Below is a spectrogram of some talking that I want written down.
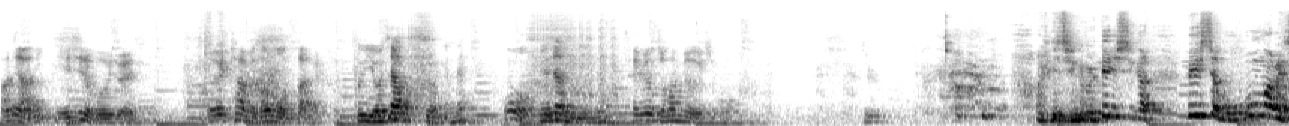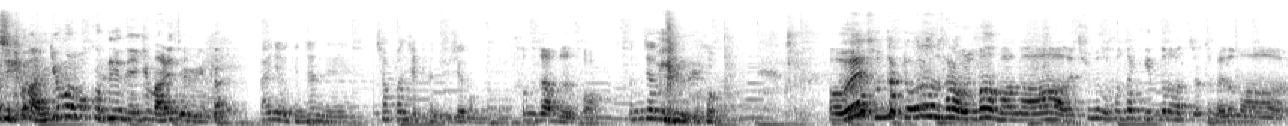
아니 아니 예시를 보여줘야지. 이렇게 하면 넘어온다 이렇게. 그 여자가 필요하겠네? 어. 여자 누군데? 세 명 중 한 명이지 뭐. 아니 지금 회의 시간 회의 시작 5분 만에 지금 안경을 벗고 있는데 이게 말이 됩니까? 아이디어 괜찮네. 첫 번째 편 주제가 뭔데? 손 잡는 거. 손잡는 거. 아 왜? 손잡기 어려운 사람 얼마나 많아. 내 친구도 손잡기 힘들어가지고 좀 매더만.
